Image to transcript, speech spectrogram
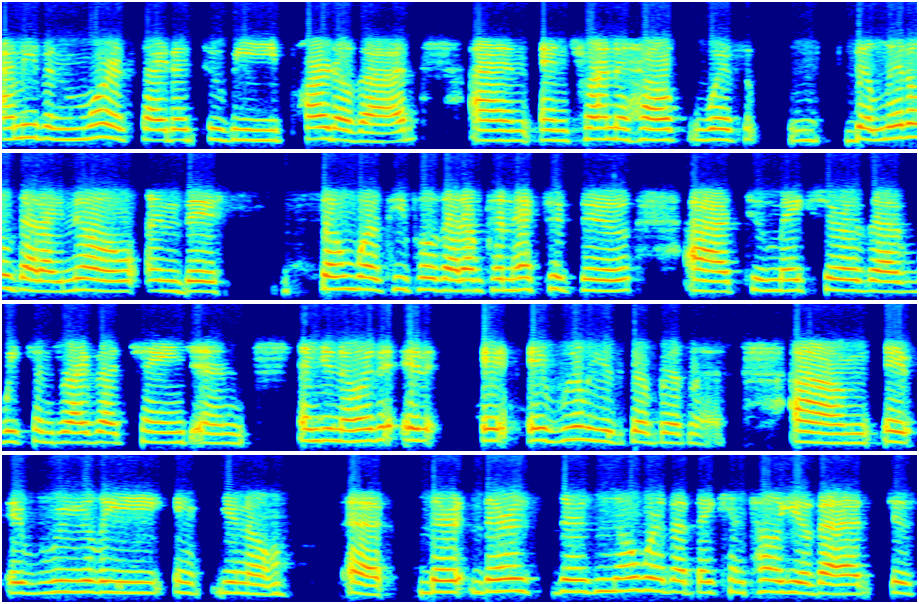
I'm even more excited to be part of that and and trying to help with the little that I know and the somewhat people that I'm connected to uh, to make sure that we can drive that change and and you know it it it, it really is good business. Um, it it really you know uh, there there's there's nowhere that they can tell you that just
